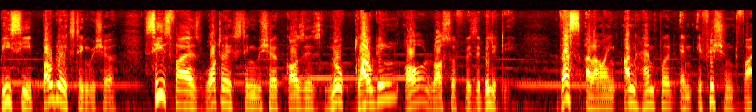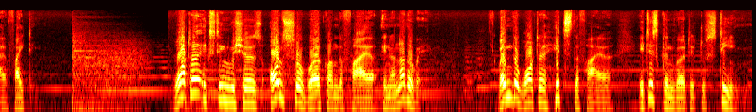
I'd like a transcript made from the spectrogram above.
BC powder extinguisher, Ceasefire's water extinguisher causes no clouding or loss of visibility, thus allowing unhampered and efficient firefighting. Water extinguishers also work on the fire in another way. When the water hits the fire, it is converted to steam.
